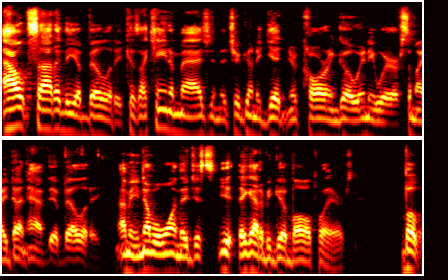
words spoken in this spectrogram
outside of the ability because I can't imagine that you're going to get in your car and go anywhere if somebody doesn't have the ability. I mean, number one, they just they got to be good ball players. But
